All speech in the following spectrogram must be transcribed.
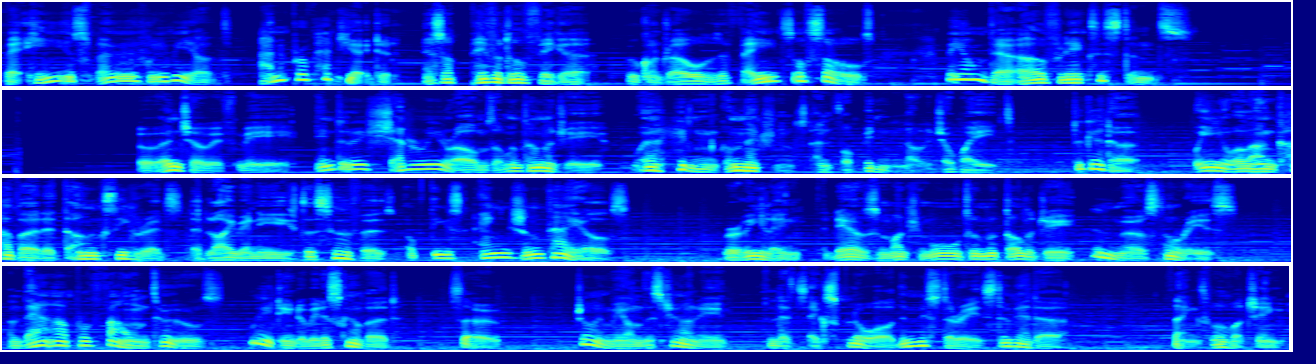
where he is both revered and perpetuated as a pivotal figure who controls the fates of souls beyond their earthly existence. Venture with me into the shadowy realms of ontology, where hidden connections and forbidden knowledge await. Together, we will uncover the dark secrets that lie beneath the surface of these ancient tales, revealing that there's much more to mythology than mere stories, and there are profound truths waiting to be discovered. So, join me on this journey and let's explore the mysteries together. Thanks for watching.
